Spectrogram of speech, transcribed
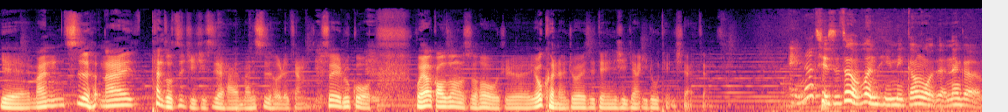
也蛮适合拿来探索自己，其实也还蛮适合的这样子。所以如果回到高中的时候，我觉得有可能就会是电机系这样一路填下来这样子。哎、那其实这个问题你跟我的那个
